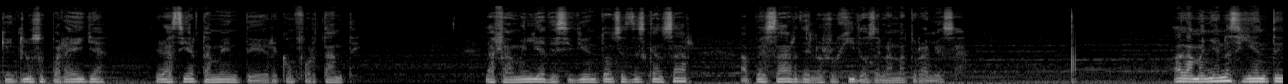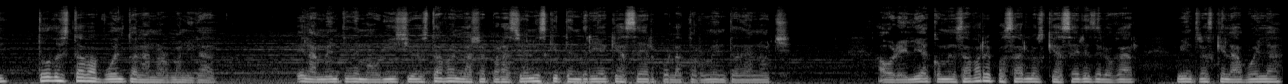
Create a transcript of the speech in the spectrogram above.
que incluso para ella era ciertamente reconfortante. La familia decidió entonces descansar a pesar de los rugidos de la naturaleza. A la mañana siguiente, todo estaba vuelto a la normalidad. En la mente de Mauricio estaban las reparaciones que tendría que hacer por la tormenta de anoche. Aurelia comenzaba a repasar los quehaceres del hogar, mientras que la abuela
